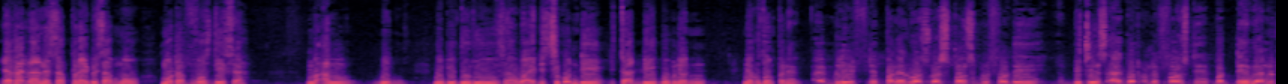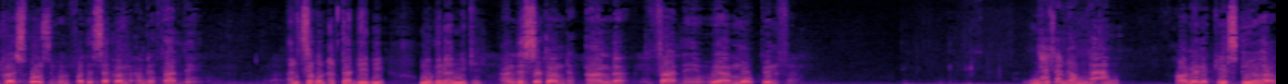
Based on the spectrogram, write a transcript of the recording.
yaakaar naa ne sax panel bi sax moo moo tax first day sax ma am bi maybe the rules are why the second day, the third day, but not never on panel. I believe the panel was responsible for the beatings I got on the first day, but they were not responsible for the second and the third day. And second and third day be more meeting. And the second and the third day were more painful. ñaata doom nga am How many kids do you have?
